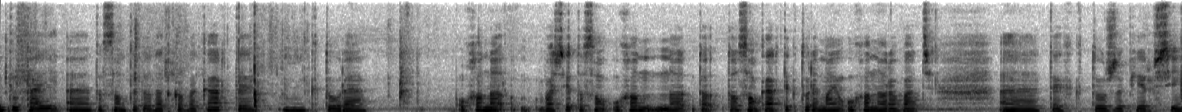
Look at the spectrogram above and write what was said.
I tutaj e, to są te dodatkowe karty, mm, które uhono- właśnie to są, uhono- to, to są karty, które mają uhonorować e, tych, którzy pierwsi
